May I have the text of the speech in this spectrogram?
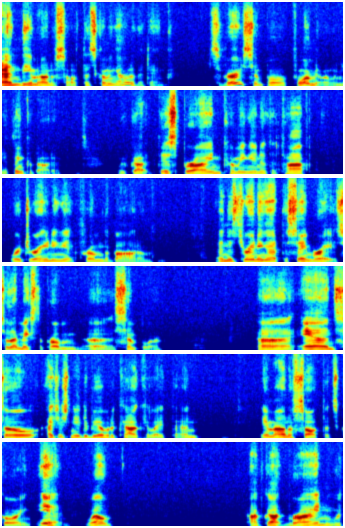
and the amount of salt that's coming out of the tank. It's a very simple formula when you think about it. We've got this brine coming in at the top. We're draining it from the bottom. And it's draining at the same rate, so that makes the problem uh, simpler. Uh, and so I just need to be able to calculate then the amount of salt that's going in. Well, I've got brine with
